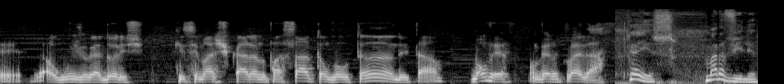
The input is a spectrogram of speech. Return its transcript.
É, alguns jogadores que se machucaram no passado estão voltando e tal. Vamos ver, vamos ver no que vai dar. É isso. Maravilha.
